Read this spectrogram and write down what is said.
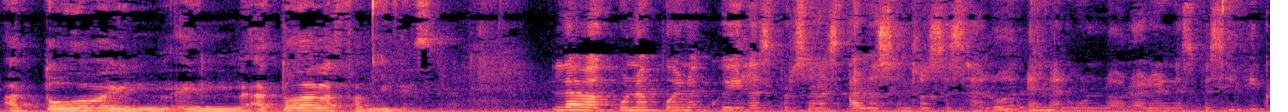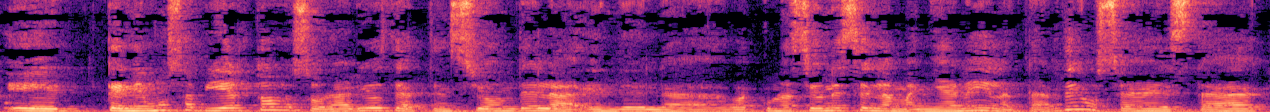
a, todo el, a todas las familias. ¿La vacuna pueden acudir las personas a los centros de salud en algún horario en específico? Eh, tenemos abiertos los horarios de atención de la, de la vacunación es en la mañana y en la tarde, o sea, está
